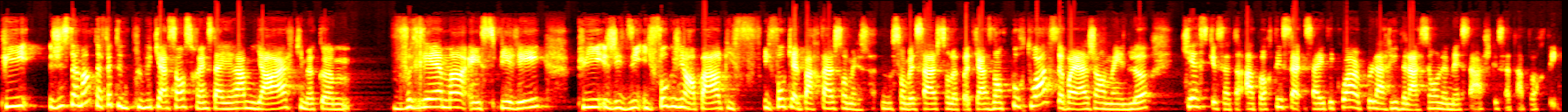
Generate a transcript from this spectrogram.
Puis, justement, tu as fait une publication sur Instagram hier qui m'a comme vraiment inspirée. Puis, j'ai dit, il faut que j'y en parle, puis il faut qu'elle partage son, son, message sur le podcast. Donc, pour toi, ce voyage en Inde-là, qu'est-ce que ça t'a apporté? Ça, a été quoi un peu la révélation, le message que ça t'a apporté?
